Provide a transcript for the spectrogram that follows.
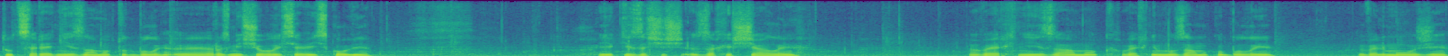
Тут середній замок, тут були, е, розміщувалися військові, які захищали верхній замок. В верхньому замку були вельможі.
